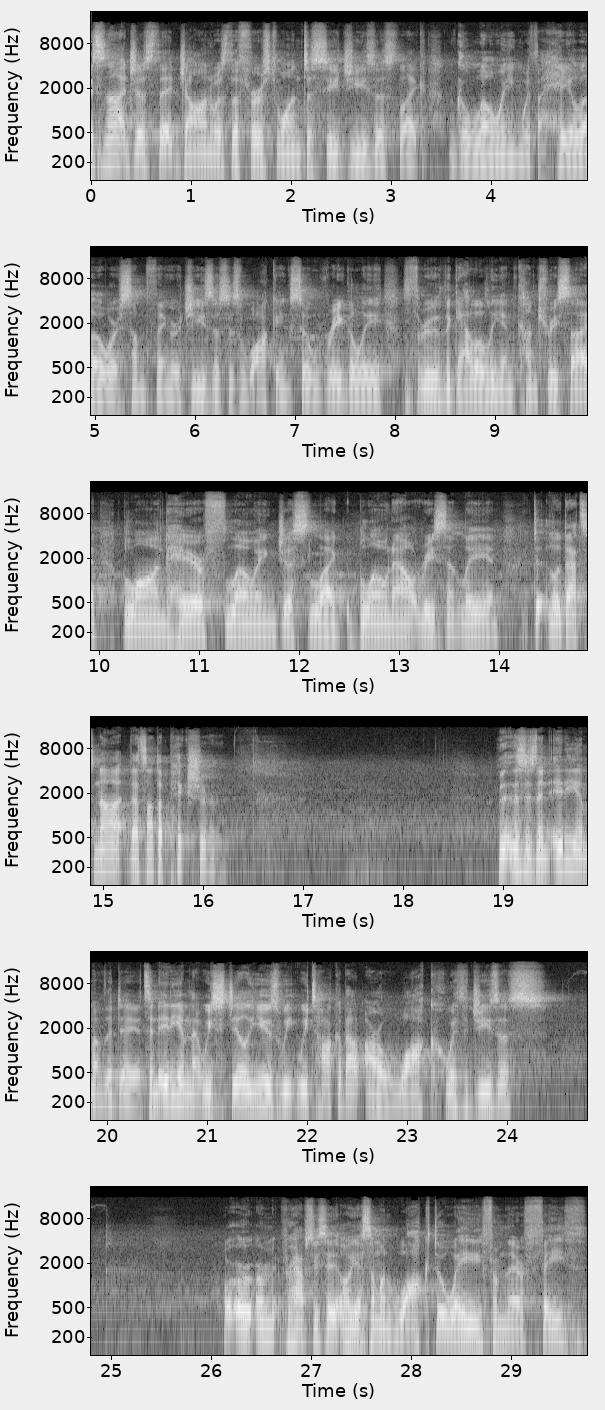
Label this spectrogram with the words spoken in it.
it's not just that John was the first one to see Jesus like glowing with a halo or something, or Jesus is walking so regally through the Galilean countryside, blonde hair flowing, just like blown out recently. And that's not, that's not the picture. This is an idiom of the day. It's an idiom that we still use. We, we talk about our walk with Jesus. Or, or, or perhaps we say, oh, yeah, someone walked away from their faith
